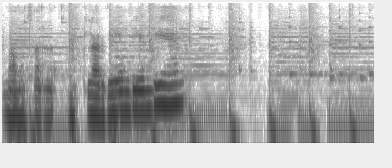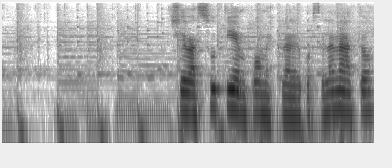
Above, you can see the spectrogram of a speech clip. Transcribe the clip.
vamos a mezclar bien bien bien lleva su tiempo mezclar el porcelanato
